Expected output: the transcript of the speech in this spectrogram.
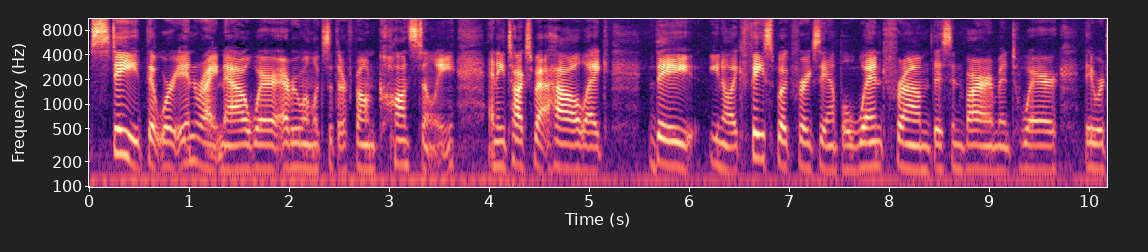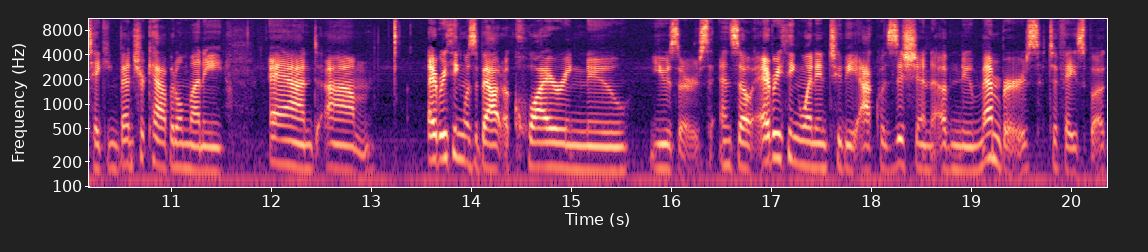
state that we're in right now where everyone looks at their phone constantly and he talks about how like they you know like facebook for example went from this environment where they were taking venture capital money and um, everything was about acquiring new users. And so everything went into the acquisition of new members to Facebook.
